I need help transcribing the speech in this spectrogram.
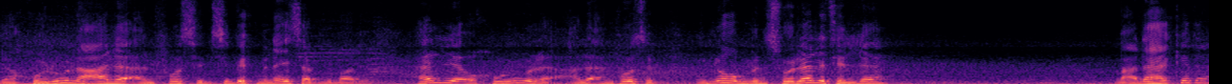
يقولون على أنفسهم سيبك من عيسى بن مريم هل يقولون على أنفسهم أنهم من سلالة الله؟ معناها كده؟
